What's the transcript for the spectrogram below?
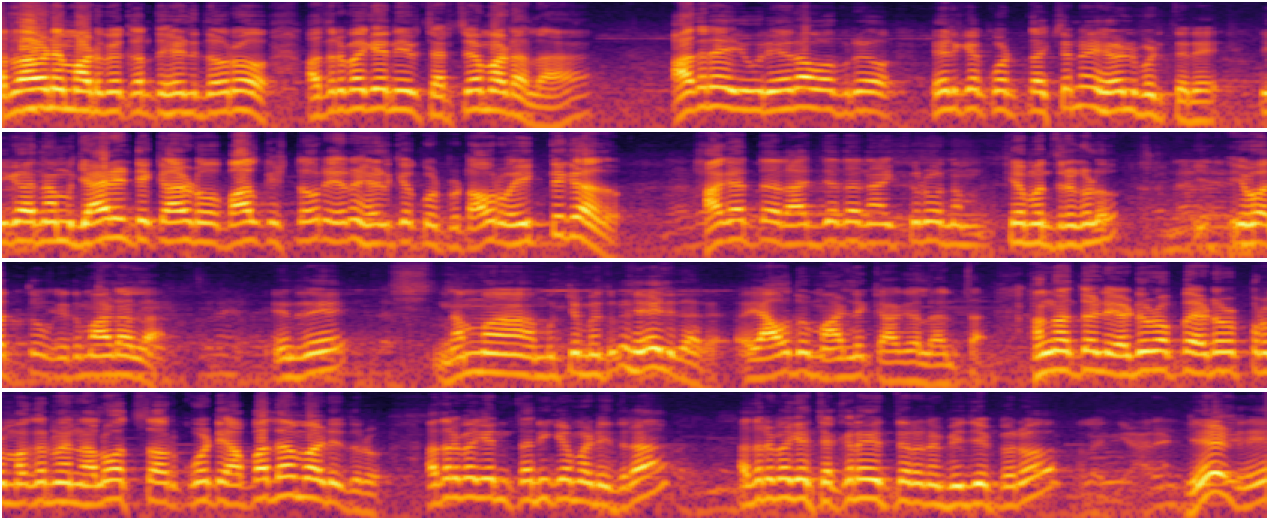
ಬದಲಾವಣೆ ಮಾಡಬೇಕಂತ ಹೇಳಿದವರು, ಅದ್ರ ಬಗ್ಗೆ ನೀವು ಚರ್ಚೆ ಮಾಡಲ್ಲ. ಆದರೆ ಇವ್ರು ಏನೋ ಒಬ್ಬರು ಹೇಳಿಕೆ ಕೊಟ್ಟ ತಕ್ಷಣ ಹೇಳಿಬಿಡ್ತಾರೆ. ಈಗ ನಮ್ಮ ಗ್ಯಾರಂಟಿ ಕಾರ್ಡು ಬಾಲಕೃಷ್ಣ ಅವರು ಏನೋ ಹೇಳಿಕೆ ಕೊಟ್ಬಿಟ್ಟು ಅವ್ರ ವೈಯಕ್ತಿಕ ಅದು. ಹಾಗಂತ ರಾಜ್ಯದ ನಾಯಕರು ನಮ್ಮ ಮುಖ್ಯಮಂತ್ರಿಗಳು ಇವತ್ತು ಇದು ಮಾಡಲ್ಲ. ಏನ್ರಿ? ನಮ್ಮ ಮುಖ್ಯಮಂತ್ರಿಗಳು ಹೇಳಿದ್ದಾರೆ ಯಾವುದು ಮಾಡಲಿಕ್ಕಾಗಲ್ಲ ಅಂತ. ಹಂಗಂತೇಳಿ ಯಡಿಯೂರಪ್ಪ ಯಡಿಯೂರಪ್ಪರ ಮಗನ ಮೇಲೆ ನಲವತ್ತು ಸಾವಿರ ಕೋಟಿ ಅಪದ ಮಾಡಿದ್ರು. ಅದ್ರ ಬಗ್ಗೆ ಏನು ತನಿಖೆ ಮಾಡಿದ್ರಾ? ಅದ್ರ ಬಗ್ಗೆ ಚಕ್ರ ಇರ್ತಾರ ಬಿ ಜೆ ಪಿಯವರು ಹೇಳ್ರಿ.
